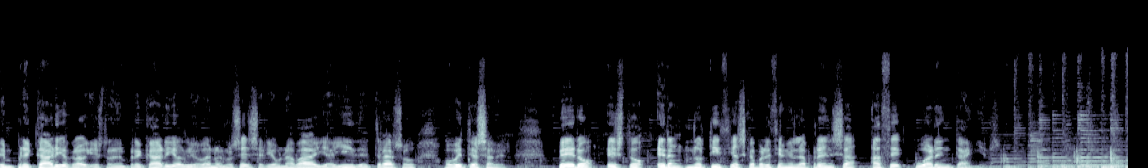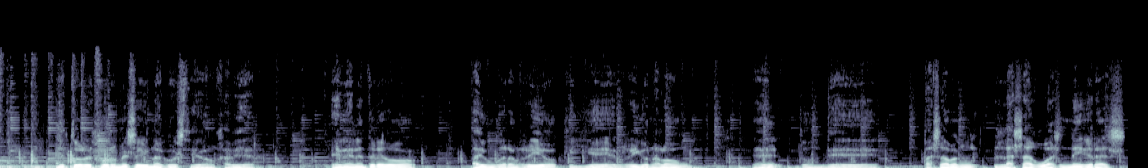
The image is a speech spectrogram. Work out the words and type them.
en precario, claro, y esto de en precario, digo, bueno, no sé, sería una valla allí detrás o, o vete a saber. Pero esto eran noticias que aparecían en la prensa hace 40 años. De todas formas hay una cuestión, Javier. En el entrego hay un gran río que es el río Nalón, ¿eh? donde pasaban las aguas negras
